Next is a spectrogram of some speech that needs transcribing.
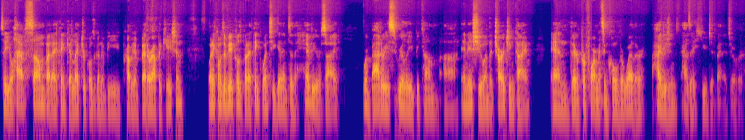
So you'll have some, but I think electrical is going to be probably a better application when it comes to vehicles. But I think once you get into the heavier side, where batteries really become uh, an issue and the charging time and their performance in colder weather, hydrogen has a huge advantage over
